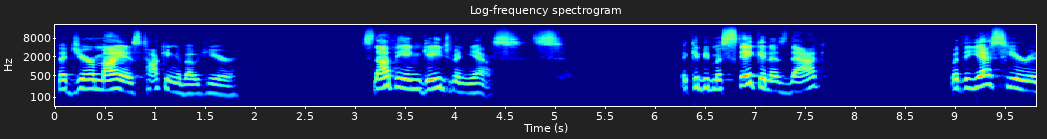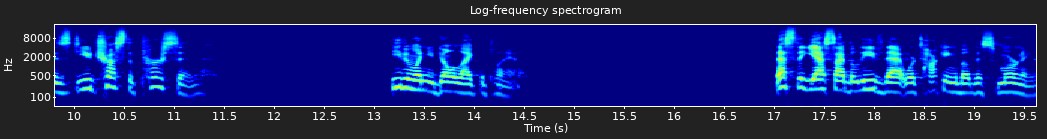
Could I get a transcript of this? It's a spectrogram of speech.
that Jeremiah is talking about here, it's not the engagement yes. It's, it can be mistaken as that. But the yes here is do you trust the person even when you don't like the plan? That's the yes I believe that we're talking about this morning.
